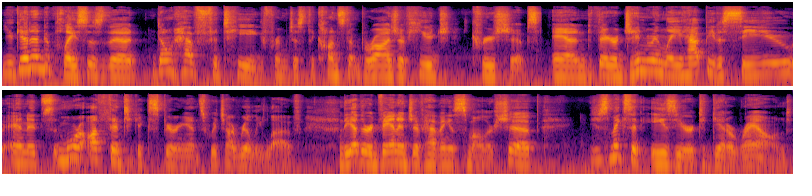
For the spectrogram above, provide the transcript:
you get into places that don't have fatigue from just the constant barrage of huge cruise ships and they're genuinely happy to see you and it's a more authentic experience which i really love the other advantage of having a smaller ship it just makes it easier to get around.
